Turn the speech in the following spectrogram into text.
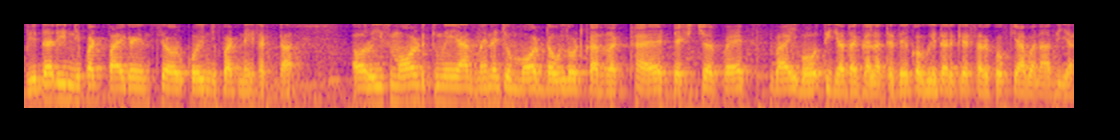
विदर ही निपट पाएगा इनसे और कोई निपट नहीं सकता। और इस मॉड में यार मैंने जो मॉड डाउनलोड कर रखा है टेक्सचर पैक भाई बहुत ही ज़्यादा गलत है। देखो विदर के सर को क्या बना दिया।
